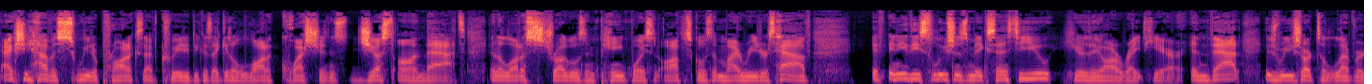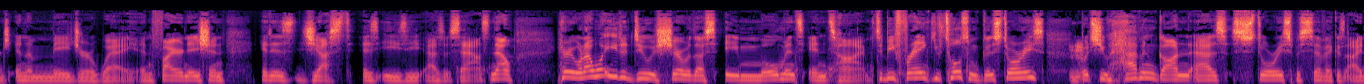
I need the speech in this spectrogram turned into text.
I actually have a suite of products I've created because I get a lot of questions just on that and a lot of struggles and pain points and obstacles that my readers have if any of these solutions make sense to you, here they are right here. And that is where you start to leverage in a major way. And Fire Nation, it is just as easy as it sounds. Now, Harry, what I want you to do is share with us a moment in time. To be frank, you've told some good stories, mm-hmm. but you haven't gotten as story specific as I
